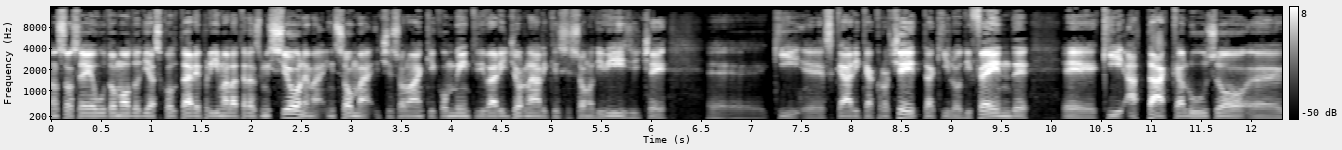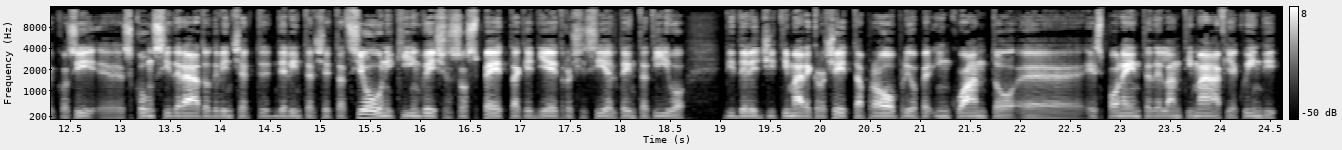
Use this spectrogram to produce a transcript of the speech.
Non so se hai avuto modo di ascoltare prima la trasmissione, ma insomma ci sono anche i commenti di vari giornali che si sono divisi. C'è eh, chi eh, scarica Crocetta, chi lo difende, eh, chi attacca l'uso eh, così eh, sconsiderato delle, intercettazioni, chi invece sospetta che dietro ci sia il tentativo di delegittimare Crocetta proprio per, in quanto eh, esponente dell'antimafia e quindi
